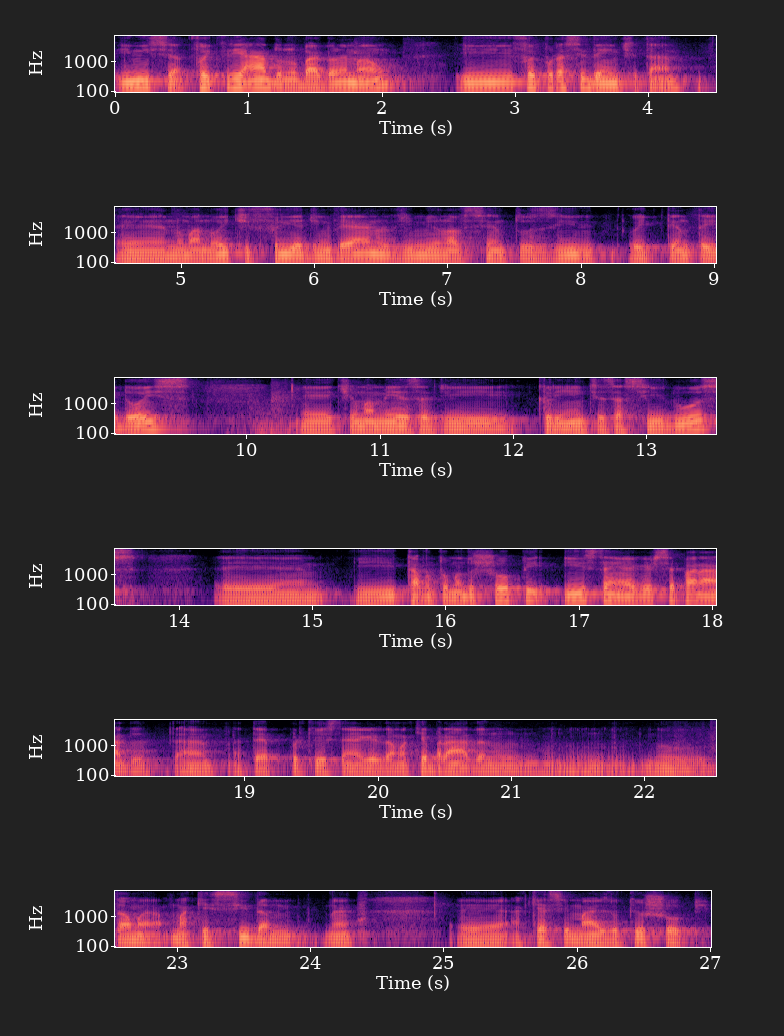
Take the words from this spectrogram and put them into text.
inicia, foi criado no Bar do Alemão e foi por acidente, tá? É, numa noite fria de inverno de 1982, é, tinha uma mesa de clientes assíduos é, e estavam tomando chopp e Steinegger separado, tá? Até porque o Steinegger dá uma quebrada, no, no, no dá uma, uma, aquecida, né? Aquece mais do que o chopp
